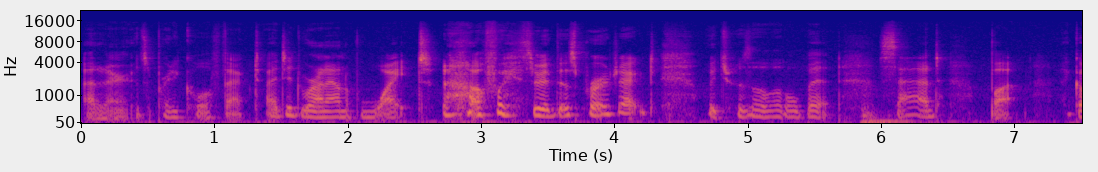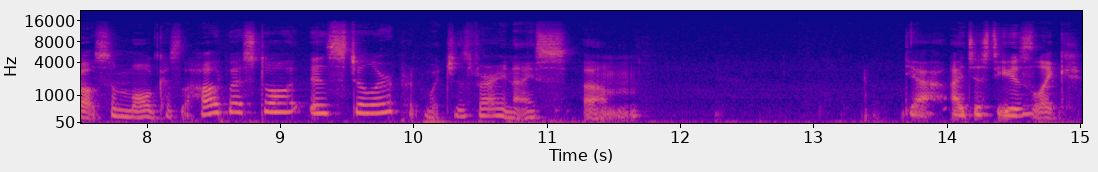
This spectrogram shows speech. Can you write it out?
I don't know, it's a pretty cool effect. I did run out of white halfway through this project, which was a little bit sad, but I got some more because the hardware store is still open, which is very nice. Um, yeah, I just use like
